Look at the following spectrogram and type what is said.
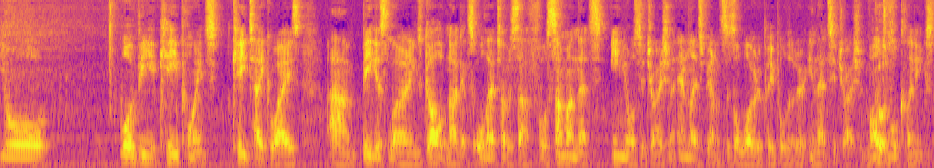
your what would be your key points, key takeaways, um, biggest learnings, gold nuggets, all that type of stuff for someone that's in your situation? And let's be honest, there's a load of people that are in that situation. Multiple clinics,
